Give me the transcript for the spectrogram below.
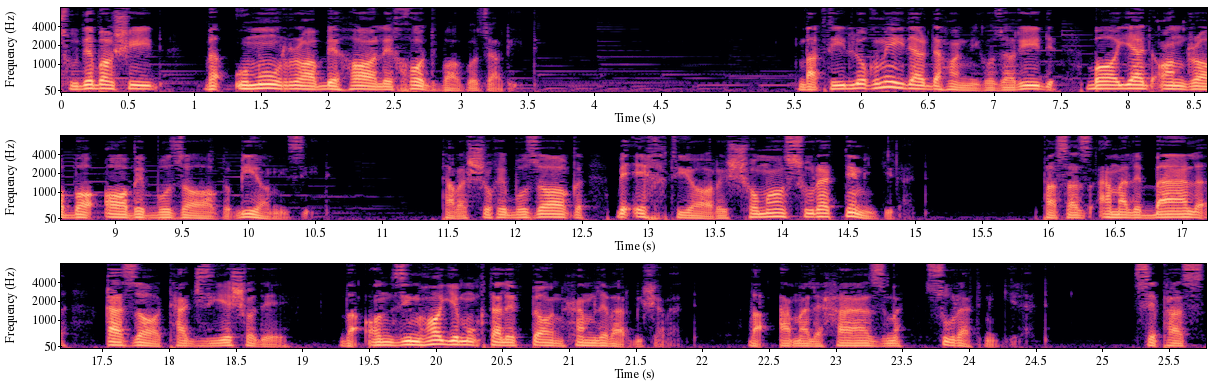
آسوده باشید و امور را به حال خود واگذارید. وقتی لغمه در دهان می‌گذارید باید آن را با آب بزاق بیامیزید. ترشح بزاق به اختیار شما صورت نمی‌گیرد. پس از عمل بل غذا تجزیه شده و آنزیم های مختلف به آن حمله بر می شود و عمل حزم صورت می گیرد. سپس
